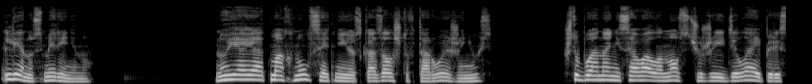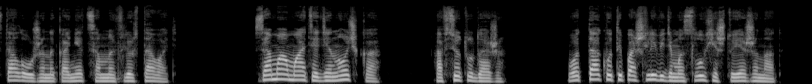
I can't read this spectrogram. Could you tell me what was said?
Лену Смиренину. Но я и отмахнулся от нее, сказал, что второе женюсь. Чтобы она не совала нос в чужие дела и перестала уже, наконец, со мной флиртовать. Сама мать-одиночка, а все туда же. Вот так вот и пошли, видимо, слухи, что я женат.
